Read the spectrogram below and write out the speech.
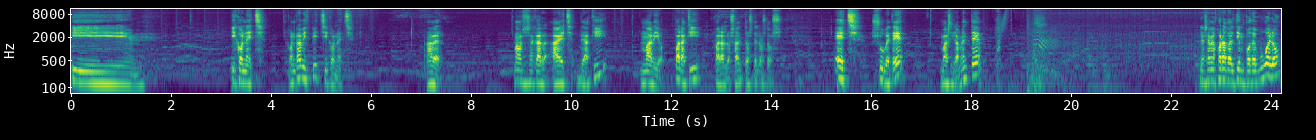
Y... Y con Edge. Con Rabbit Peach y con Edge. A ver. Vamos a sacar a Edge de aquí. Mario para aquí, para los saltos de los dos. Edge, súbete. Básicamente. Les he mejorado el tiempo de vuelo.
